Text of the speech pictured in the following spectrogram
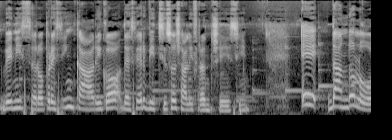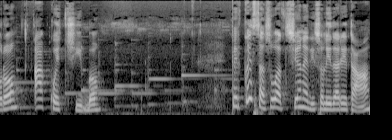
venissero presi in carico dai servizi sociali francesi e dando loro acqua e cibo. Per questa sua azione di solidarietà,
